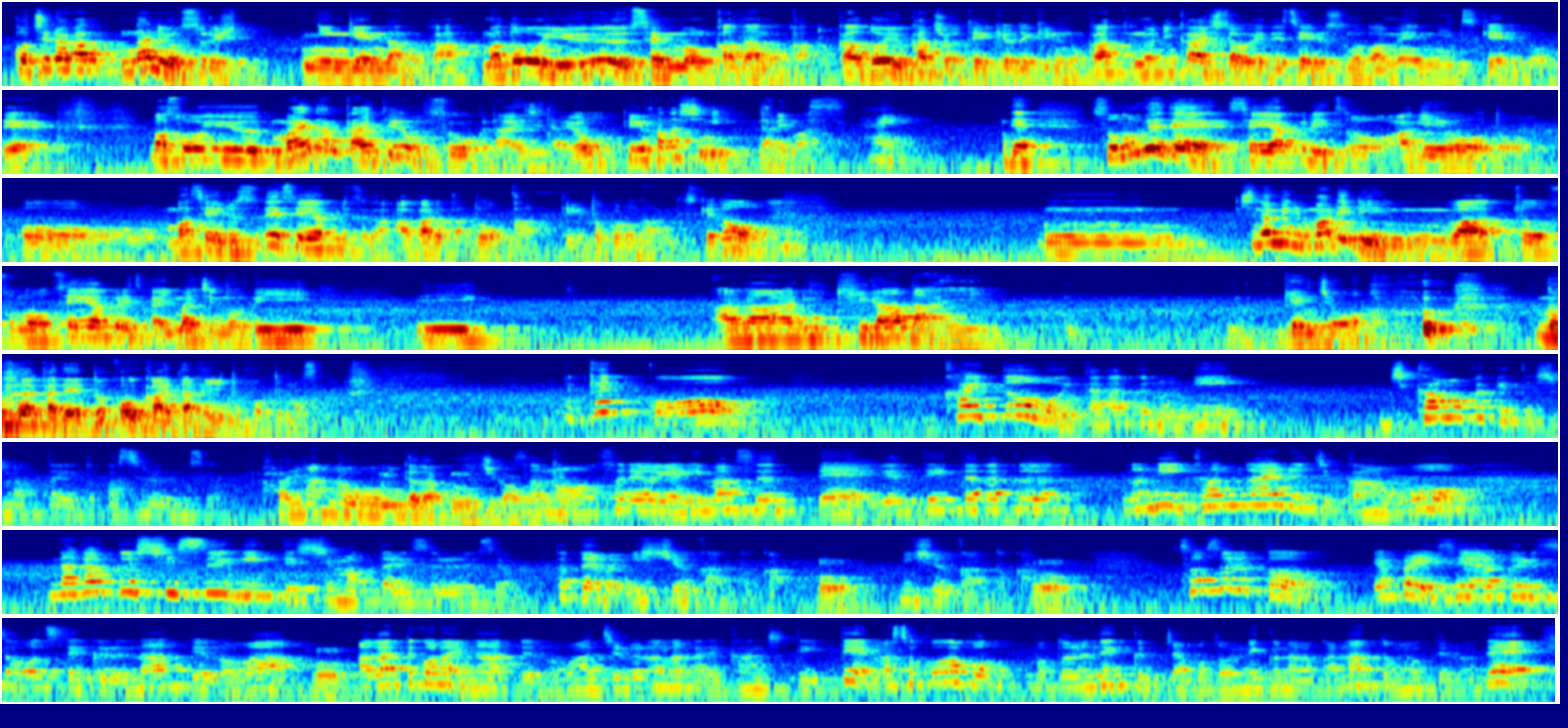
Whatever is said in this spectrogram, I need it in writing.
こちらが何をする人間なのか、まあ、どういう専門家なのかとかどういう価値を提供できるのかっていうのを理解した上でセールスの場面につけるので、まあ、そういう前段階っていうのもすごく大事だよっていう話になります。はい。でその上で制約率を上げようとまあ、セールスで制約率が上がるかどうかっていうところなんですけどうーんちなみにマリリンはちょその制約率がいまいち伸び上がりきらない現状？の中でどこを変えたらいいと思ってます？結構回答をいただくのに時間をかけてしまったりとかするんですよ。回答をいただくのに時間をかそのそれをやりますって言っていただくのに考える時間を長くしすぎてしまったりするんですよ。例えば1週間とかうん。2週間とか。うんそうするとやっぱり制約率が落ちてくるなっていうのは、うん。上がってこないなっていうのは自分の中で感じていて、まあ、そこがボボトルネックっちゃボトルネックなのかなと思ってるので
